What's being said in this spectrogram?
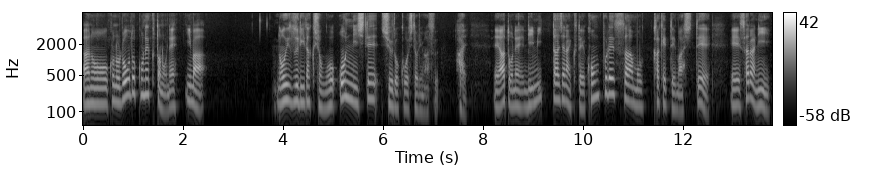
あのこの RODE Connect のね今ノイズリダクションをオンにして収録をしております。はい、えあとねリミッターじゃなくてコンプレッサーもかけてまして、えー、さらに、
